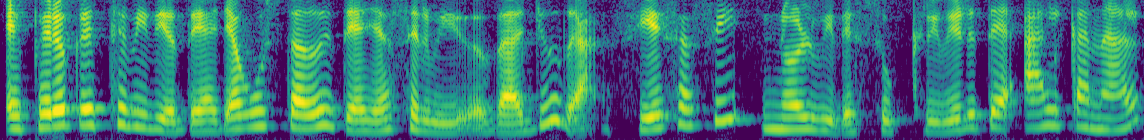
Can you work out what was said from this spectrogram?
Espero que este vídeo te haya gustado y te haya servido de ayuda. Si es así, no olvides suscribirte al canal,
